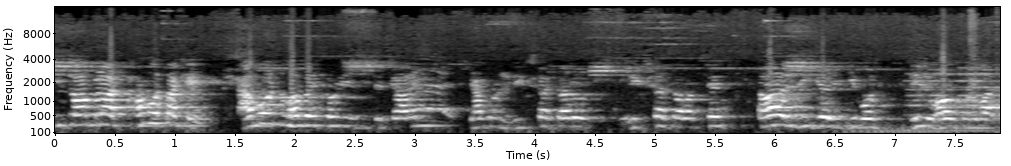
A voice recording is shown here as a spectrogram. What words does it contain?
কিন্তু আমরা ক্ষমতাকে এমন ভাবে ছড়িয়ে দিতে চাই, যেমন রিক্সা চালক, রিক্সা চালাচ্ছে তার নিজের জীবন নির্ভর করবার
